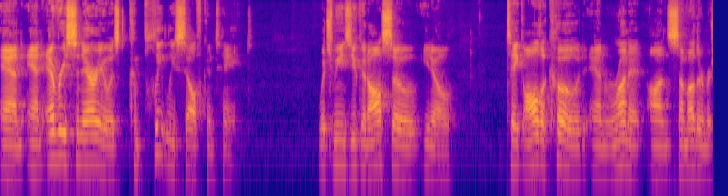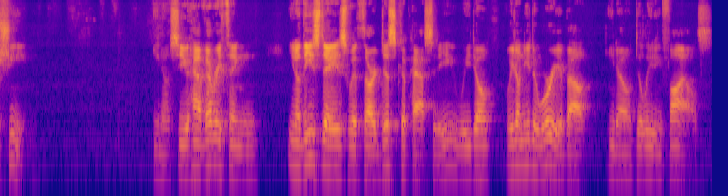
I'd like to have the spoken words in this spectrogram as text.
and and every scenario is completely self-contained, which means you can also, you know, take all the code and run it on some other machine. You know, so you have everything. You know, these days with our disk capacity, we don't we don't need to worry about you know deleting files.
